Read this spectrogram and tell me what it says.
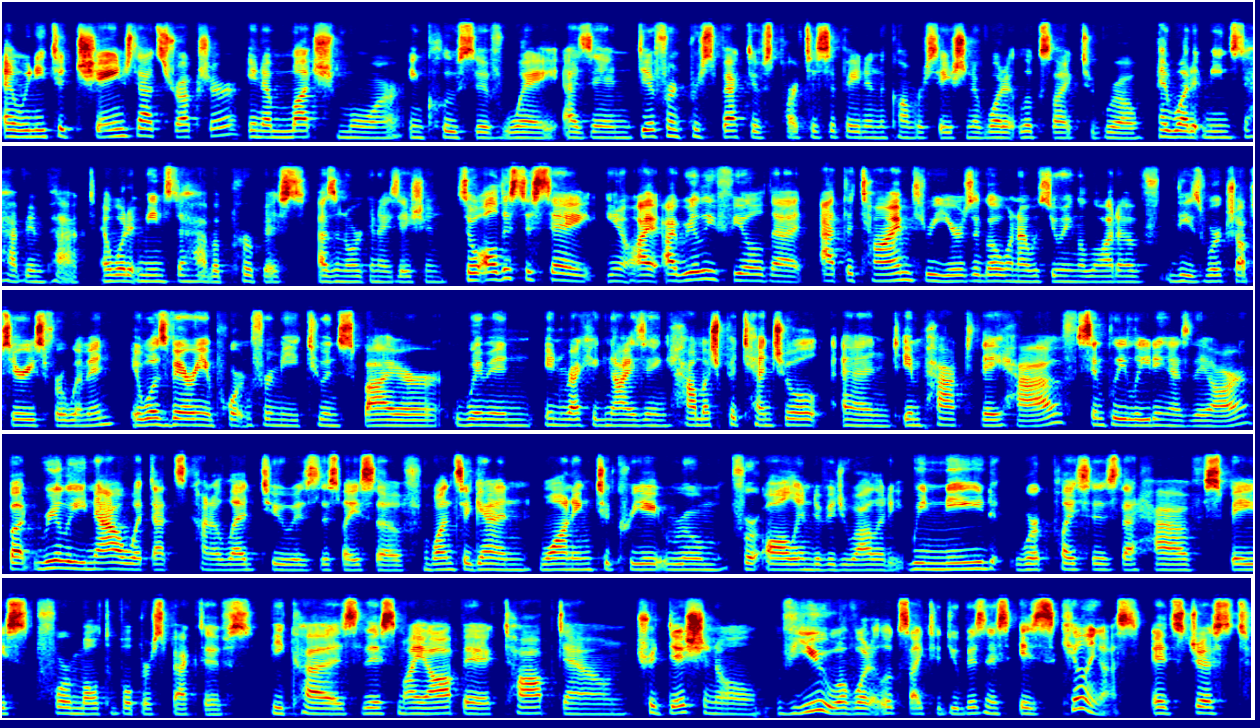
And we need to change that structure in a much more inclusive way, as in different perspectives participate in the conversation of what it looks like to grow and what it means to have impact and what it means to have a purpose as an organization. So, all this to say, you know, I, I really feel that at the time, three years ago, when I was doing a lot of these workshop series for women, it was very important for me to inspire women in recognizing how much potential and impact they have simply leading as they are. But really, now what that that's kind of led to is this place of once again wanting to create room for all individuality. We need workplaces that have space for multiple perspectives because this myopic, top down, traditional view of what it looks like to do business is killing us. It's just,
